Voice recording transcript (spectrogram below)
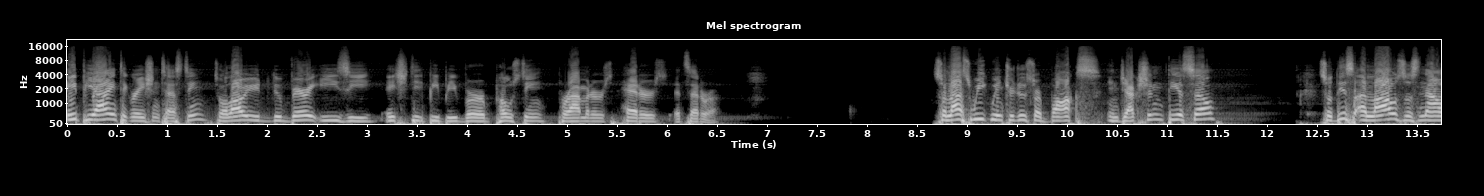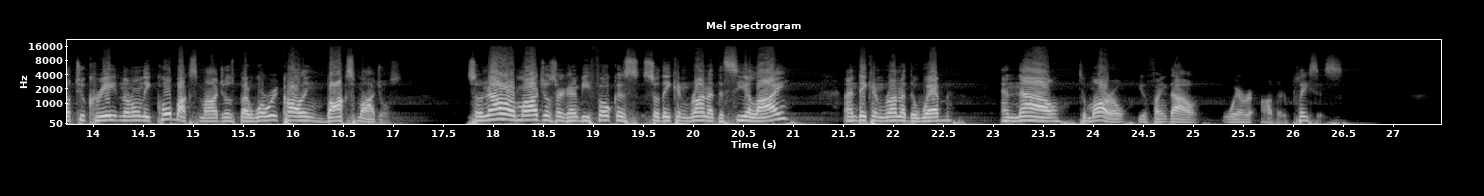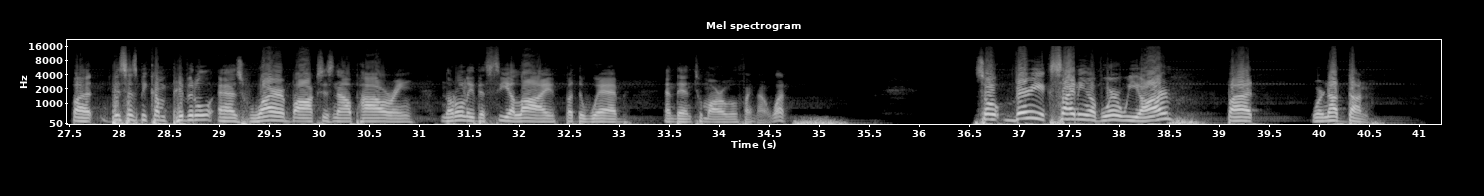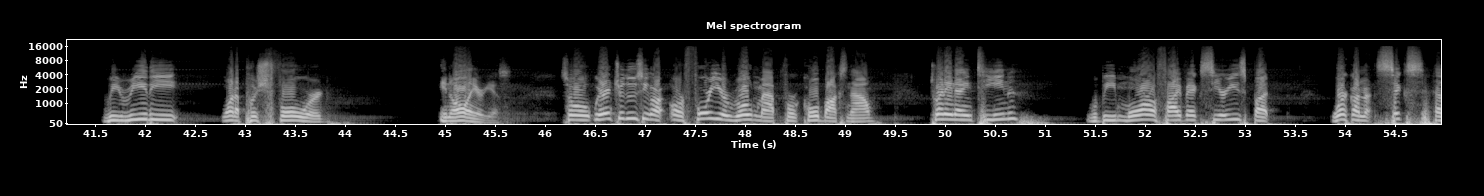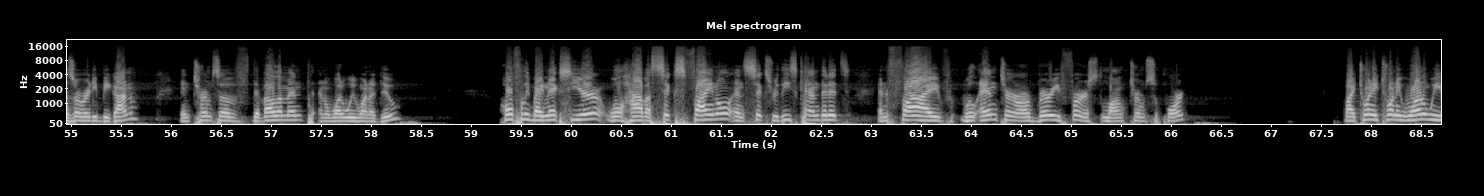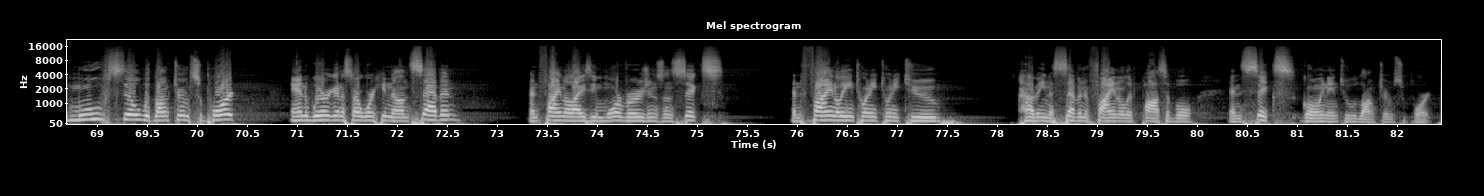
API integration testing to allow you to do very easy HTTP verb posting, parameters, headers, etc. So last week we introduced our box injection DSL. So this allows us now to create not only ColdBox modules, but what we're calling box modules. So now our modules are going to be focused so they can run at the CLI and they can run at the web. And now, tomorrow, you'll find out where other places. But this has become pivotal as Wirebox is now powering not only the CLI, but the web. And then tomorrow we'll find out what. So very exciting of where we are, but we're not done. We really want to push forward in all areas. So we're introducing our, our four-year roadmap for ColdBox now. 2019 will be more of 5X series, but work on 6 has already begun in terms of development and what we want to do. Hopefully by next year, we'll have a 6 final and 6 release candidates, and 5 will enter our very first long-term support. By 2021, we move still with long-term support, and we're going to start working on 7 and finalizing more versions on 6 and finally, in 2022, having a seven final if possible, and six going into long-term support.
